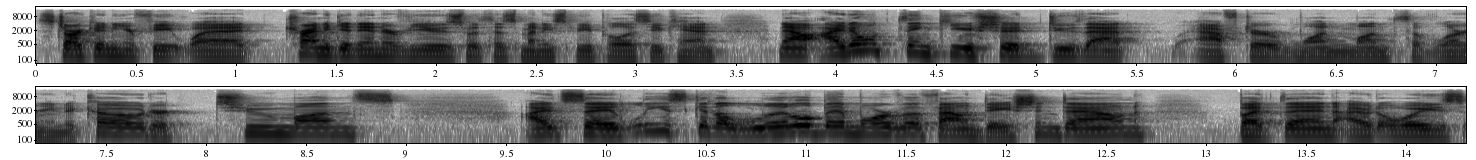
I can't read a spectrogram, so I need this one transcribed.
start getting your feet wet, trying to get interviews with as many people as you can. Now, I don't think you should do that after one month of learning to code or two months. I'd say at least get a little bit more of a foundation down but then I would always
